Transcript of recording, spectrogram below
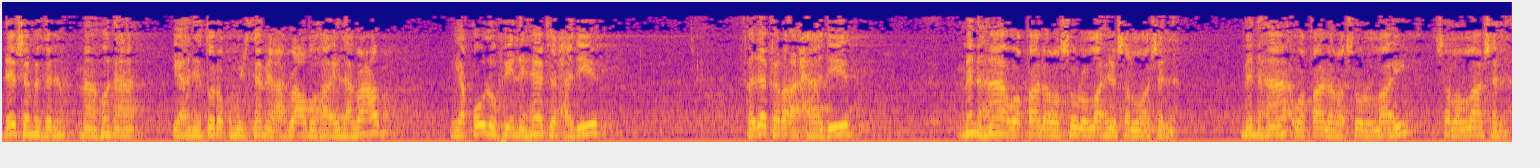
ليس مثل ما هنا يعني طرق مجتمعة بعضها إلى بعض. يقول في نهاية الحديث فذكر أحاديث منها وقال رسول الله صلى الله عليه وسلم. منها وقال رسول الله صلى الله عليه وسلم.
